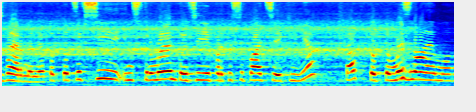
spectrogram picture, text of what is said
звернення, тобто це всі інструменти цієї партисипації, які є. Так, тобто ми знаємо,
